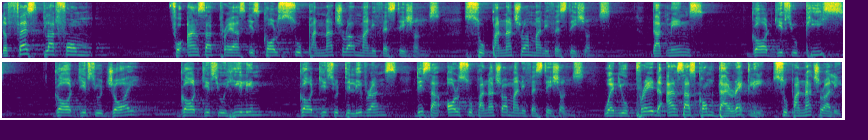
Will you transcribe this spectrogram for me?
the first platform for answered prayers is called supernatural manifestations. Supernatural manifestations. That means God gives you peace, God gives you joy, God gives you healing, God gives you deliverance. These are all supernatural manifestations. When you pray, the answers come directly, supernaturally,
